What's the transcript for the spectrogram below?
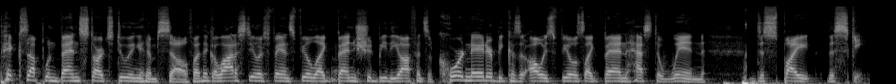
picks up when Ben starts doing it himself? I think a lot of Steelers fans feel like Ben should be the offensive coordinator because it always feels like Ben has to win despite the scheme.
